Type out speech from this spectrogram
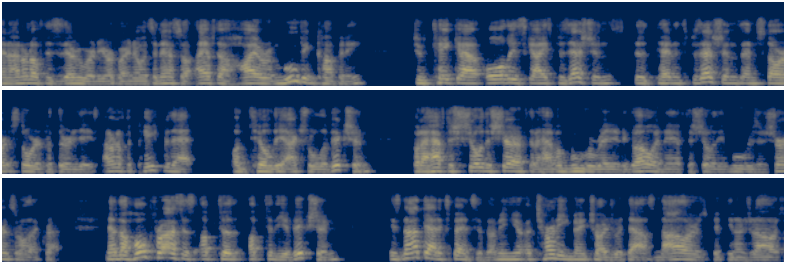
and I don't know if this is everywhere in New York, but I know it's in Nassau, I have to hire a moving company to take out all these guys' possessions, the tenant's possessions, and start store it for 30 days. I don't have to pay for that until the actual eviction, but I have to show the sheriff that I have a mover ready to go, and they have to show the mover's insurance and all that crap. Now, the whole process up to up to the eviction is not that expensive. I mean, your attorney may charge you a thousand dollars, fifteen hundred dollars,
